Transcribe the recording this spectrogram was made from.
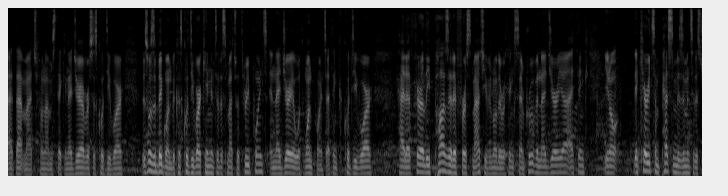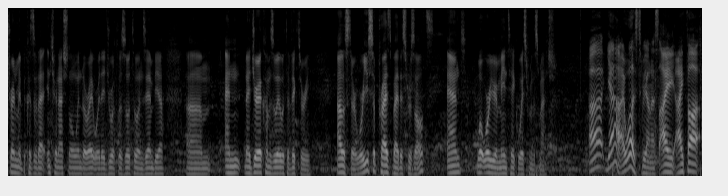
at that match, if I'm not mistaken. Nigeria versus Cote d'Ivoire. This was a big one because Cote d'Ivoire came into this match with three points and Nigeria with one point. I think Cote d'Ivoire had a fairly positive first match, even though there were things to improve. In Nigeria, I think, you know, they carried some pessimism into this tournament because of that international window, right, where they drew with Lesotho and Zambia. Um, and Nigeria comes away with a victory. Alasdair, were you surprised by this result? And what were your main takeaways from this match? Uh, yeah, I was to be honest. I, I thought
